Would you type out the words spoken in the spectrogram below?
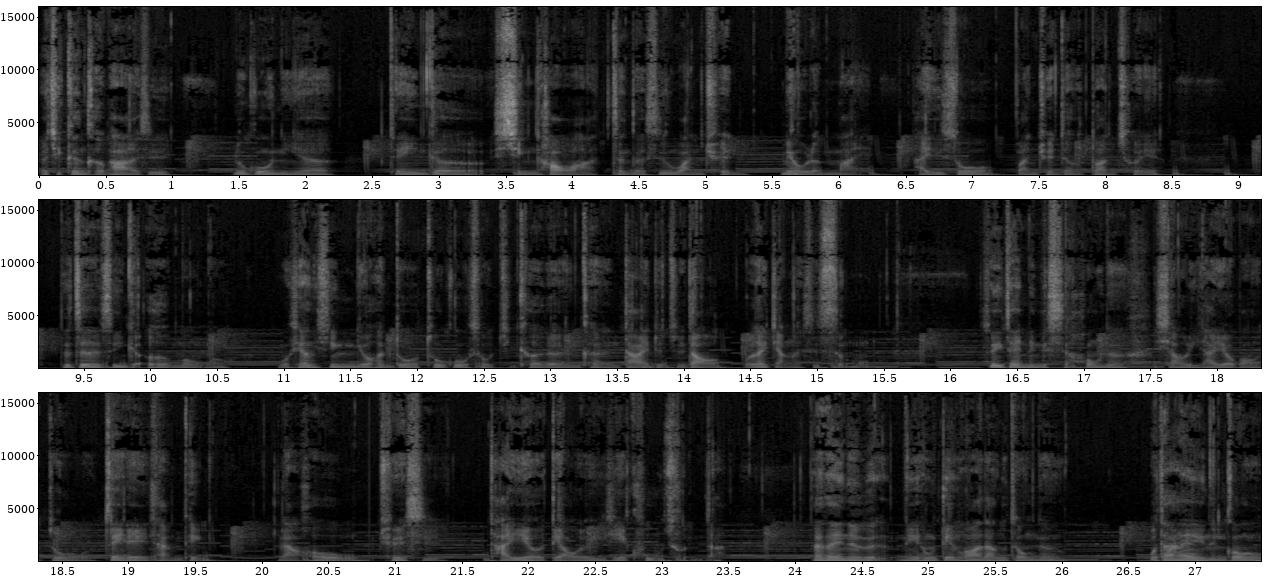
而且更可怕的是，如果你的这一个型号啊，整个是完全没有人买，还是说完全整个断炊了，那真的是一个噩梦哦。我相信有很多做过手机壳的人，可能大概就知道我在讲的是什么。所以在那个时候呢，小李他有帮我做这一类产品，然后确实他也有调了一些库存的。那在那个那通电话当中呢，我大概能够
